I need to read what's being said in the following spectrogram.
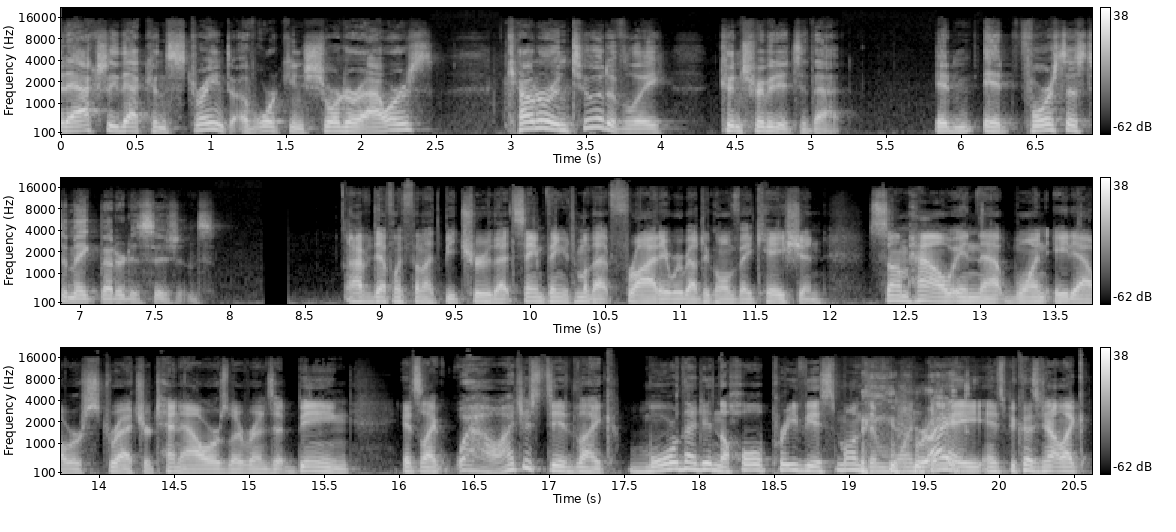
that actually that constraint of working shorter hours counterintuitively contributed to that. It, it forced us to make better decisions. I've definitely found that to be true. That same thing you're talking about that Friday, we're about to go on vacation. Somehow in that one eight hour stretch or 10 hours, whatever ends up being, it's like, wow, I just did like more than I did in the whole previous month in one right. day. And it's because you're not like,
